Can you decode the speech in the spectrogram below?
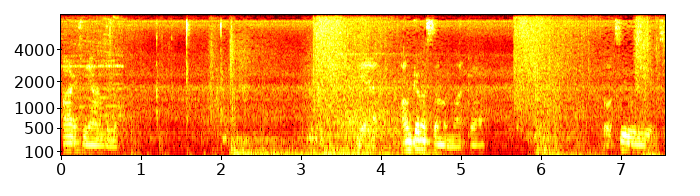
I actually am gonna. Yeah, I'm gonna summon that guy. Let's see what he is.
